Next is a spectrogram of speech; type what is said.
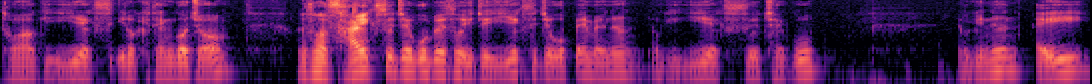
더하기 2x 이렇게 된 거죠. 그래서 4x 제곱에서 이제 2x 제곱 빼면은 여기 2x 제곱 여기는 a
